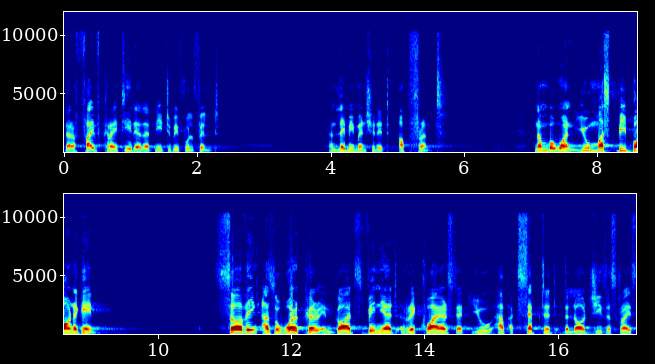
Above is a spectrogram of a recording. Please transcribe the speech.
There are five criteria that need to be fulfilled. And let me mention it up front. Number one, you must be born again. Serving as a worker in God's vineyard requires that you have accepted the Lord Jesus Christ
